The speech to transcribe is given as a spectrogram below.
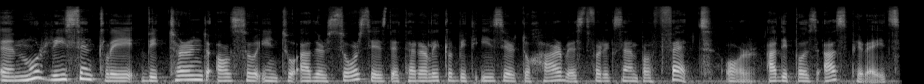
More recently, we turned also into other sources that are a little bit easier to harvest, for example, fat or adipose aspirates.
